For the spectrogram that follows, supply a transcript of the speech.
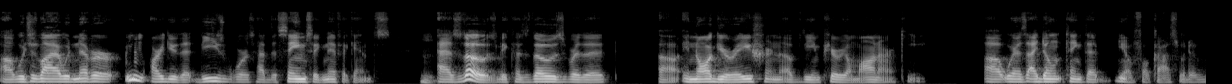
uh, which is why I would never argue that these wars have the same significance mm. as those, because those were the uh, inauguration of the imperial monarchy. Uh, whereas I don't think that you know Phocas would have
